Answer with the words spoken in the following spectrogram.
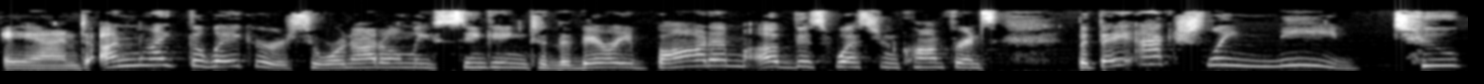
And unlike the Lakers, who are not only sinking to the very bottom of this Western Conference, but they actually need to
